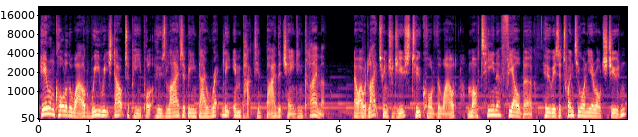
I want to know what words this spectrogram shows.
Here on Call of the Wild, we reached out to people whose lives are being directly impacted by the changing climate. Now, I would like to introduce to Call of the Wild Martina Fjellberg, who is a 21 year old student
